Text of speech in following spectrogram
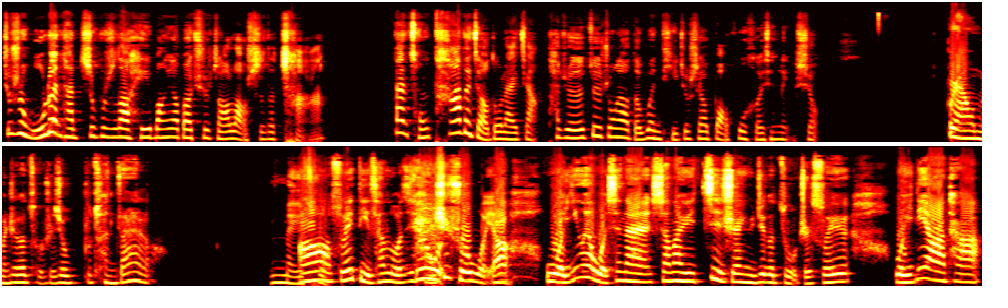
就是无论他知不知道黑帮要不要去找老师的茬，但从他的角度来讲，他觉得最重要的问题就是要保护核心领袖。不然我们这个组织就不存在了。没错，哦，所以底层逻辑还是说，我要我因为我现在相当于寄生于这个组织，所以我一定要让它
